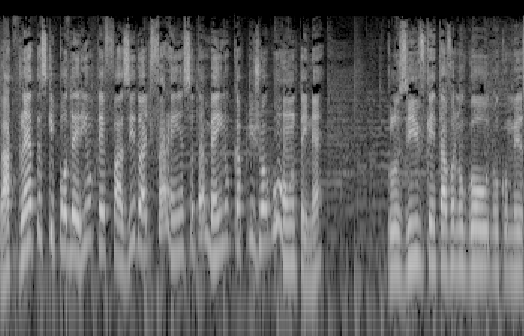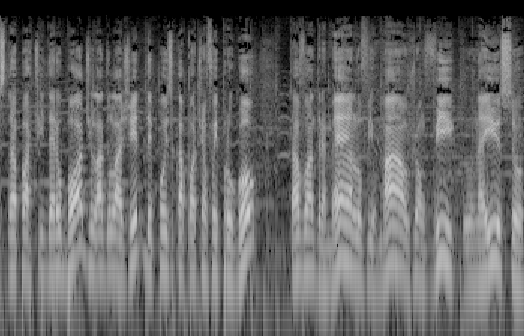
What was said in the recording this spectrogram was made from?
Atletas que poderiam ter fazido a diferença também no campo de jogo ontem, né? Inclusive, quem tava no gol no começo da partida era o Bode, lá do Lajeiro. Depois o Capotinha foi pro gol. Tava o André Melo, o Vilmar, o João Victor, não é isso?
